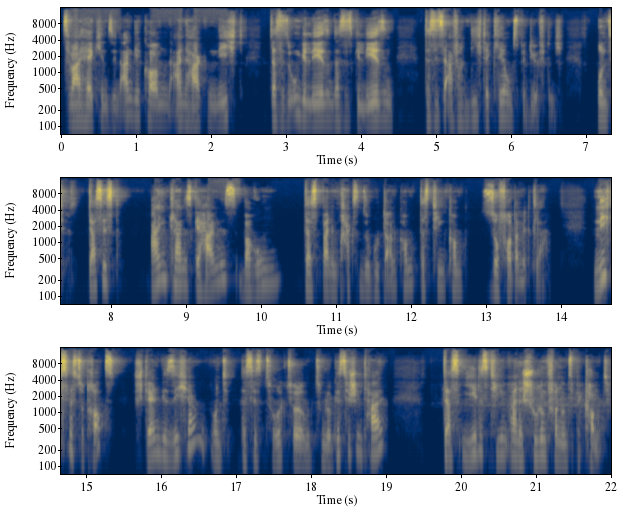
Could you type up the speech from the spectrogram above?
zwei Häkchen sind angekommen, ein Haken nicht. Das ist ungelesen, das ist gelesen. Das ist einfach nicht erklärungsbedürftig. Und das ist ein kleines Geheimnis, warum das bei den Praxen so gut ankommt. Das Team kommt sofort damit klar. Nichtsdestotrotz stellen wir sicher, und das ist zurück zu, zum logistischen Teil, dass jedes Team eine Schulung von uns bekommt.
